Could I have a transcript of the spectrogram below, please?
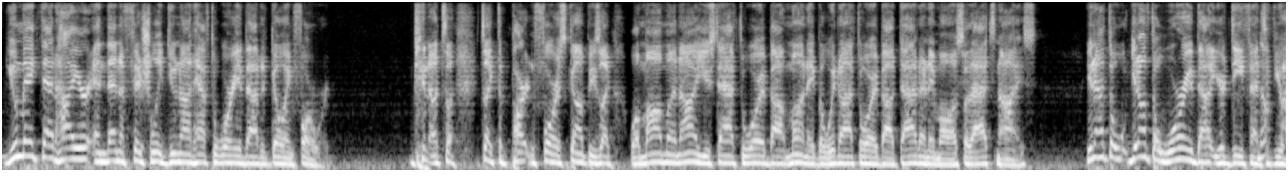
you make that hire and then officially do not have to worry about it going forward. You know, it's like, it's like the part in Forrest Gump. He's like, well, Mama and I used to have to worry about money, but we don't have to worry about that anymore. So that's nice. You don't have to. You don't have to worry about your defense if you I-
